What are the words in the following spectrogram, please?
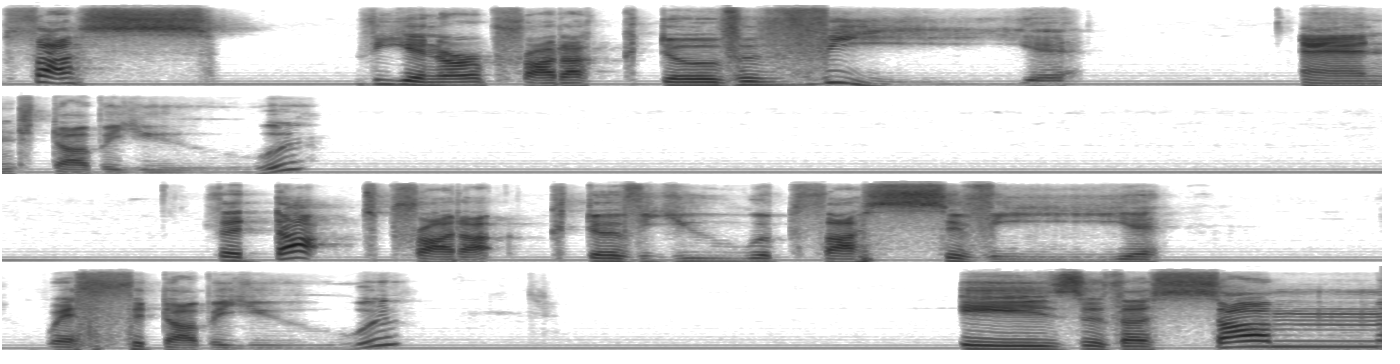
Plus the inner product of v and w. The dot product of u plus v with w is the sum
